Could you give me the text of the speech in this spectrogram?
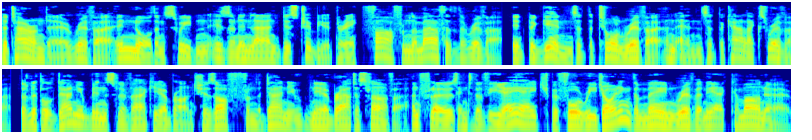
The Tärendö River in northern Sweden is an inland distributary, far from the mouth of the river. It begins at the Torne River and ends at the Kalix River. The Little Danube in Slovakia branches off from the Danube near Bratislava, and flows into the Vah before rejoining the main river near Komárno.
